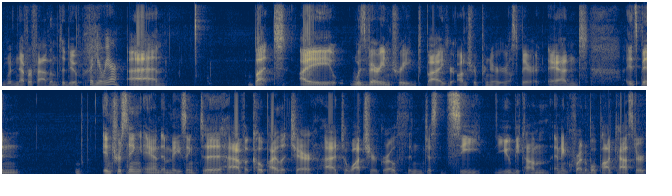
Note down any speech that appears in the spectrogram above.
would never fathom to do. But here we are. Um, but I was very intrigued by your entrepreneurial spirit, and it's been interesting and amazing to have a co-pilot chair uh, to watch your growth and just see you become an incredible podcaster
